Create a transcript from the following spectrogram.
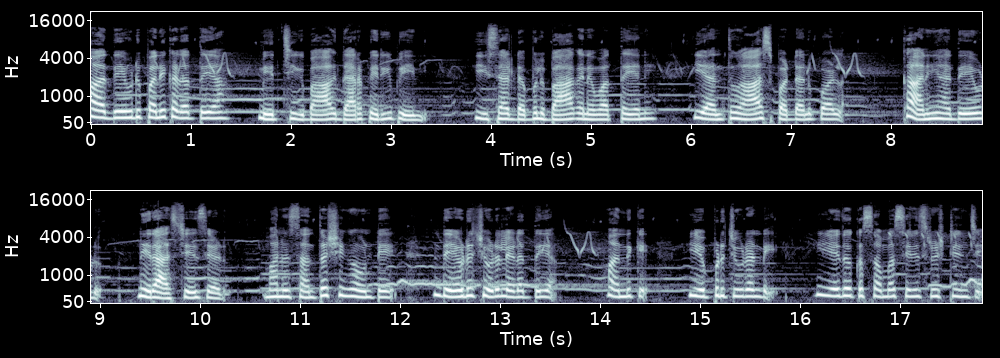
ఆ దేవుడి పని కదత్తయ్య మిర్చికి బాగా ధర పెరిగిపోయింది. ఈసారి డబ్బులు బాగానే వస్తాయని ఎంతో ఆశపడ్డాను కోళ్ళ. కానీ ఆ దేవుడు నిరాశ చేశాడు. మనం సంతోషంగా ఉంటే దేవుడు చూడలేడత్తయ్య అందుకే ఎప్పుడు చూడండి ఏదో ఒక సమస్యని సృష్టించి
